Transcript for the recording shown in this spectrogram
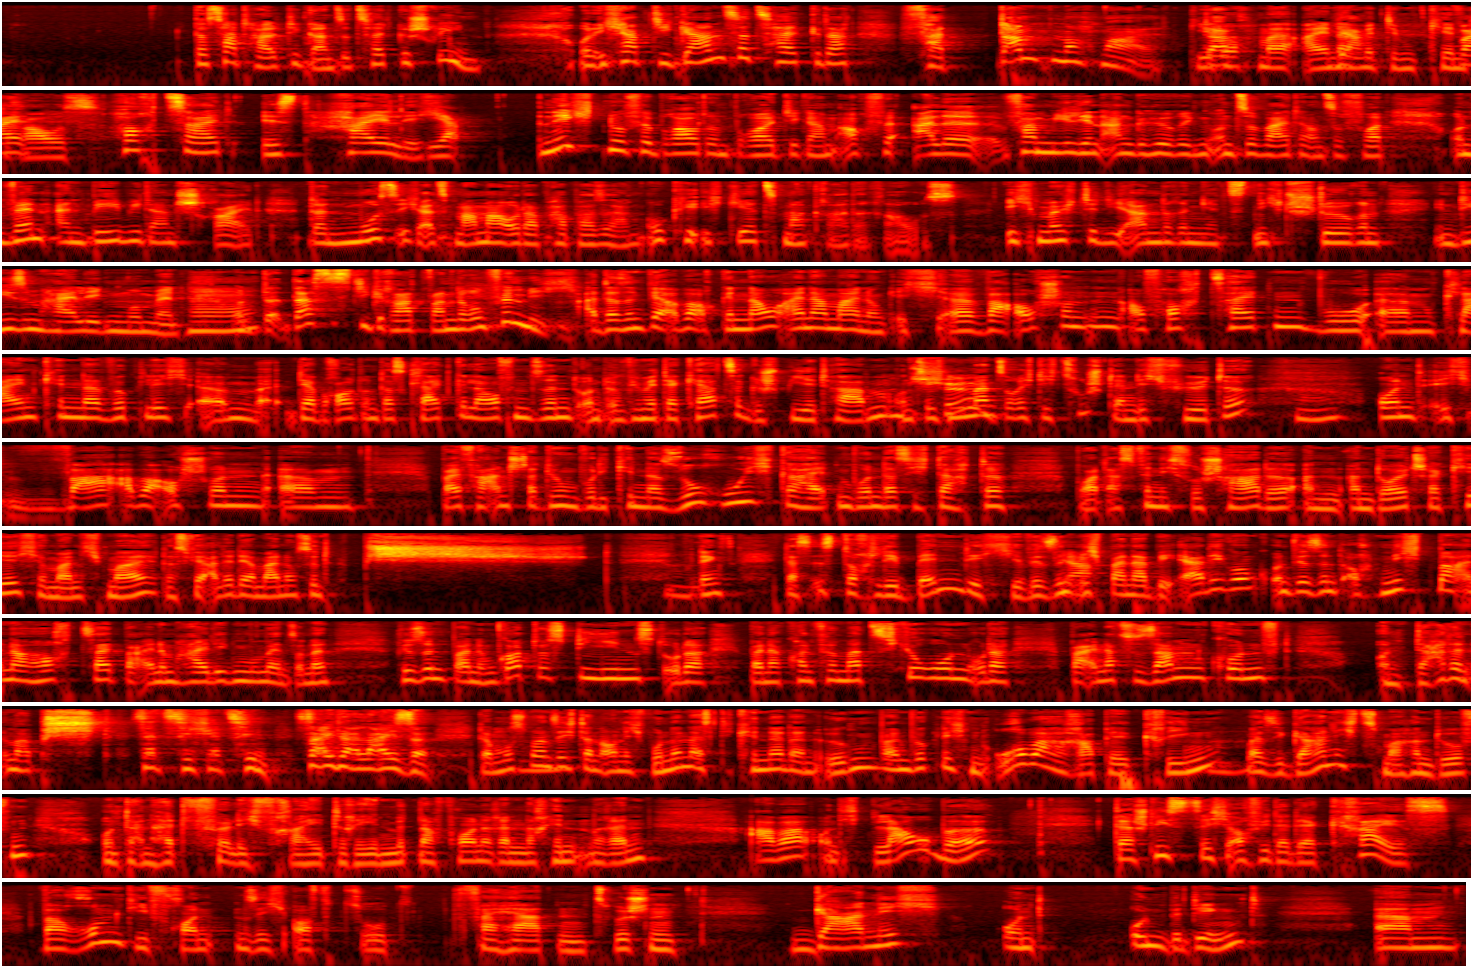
Das hat halt die ganze Zeit geschrien. Und ich habe die ganze Zeit gedacht, verdammt nochmal. Geh doch mal einer mit dem Kind raus. Hochzeit ist heilig. Ja. Nicht nur für Braut und Bräutigam, auch für alle Familienangehörigen und so weiter und so fort. Und wenn ein Baby dann schreit, dann muss ich als Mama oder Papa sagen, okay, ich gehe jetzt mal gerade raus. Ich möchte die anderen jetzt nicht stören in diesem heiligen Moment. Mhm. Und da- das ist die Gratwanderung für mich. Da sind wir aber auch genau einer Meinung. Ich äh, war auch schon auf Hochzeiten, wo ähm, Kleinkinder wirklich ähm, der Braut und das Kleid gelaufen sind und irgendwie mit der Kerze gespielt haben und sich schön. niemand so richtig zuständig fühlte. Und ich war aber auch schon ähm, bei Veranstaltungen, wo die Kinder so ruhig gehalten wurden, dass ich dachte, boah, das finde ich so schade an, an deutscher Kirche manchmal, dass wir alle der Meinung sind, pssst. Du denkst, das ist doch lebendig hier. Wir sind Ja. nicht bei einer Beerdigung und wir sind auch nicht bei einer Hochzeit, bei einem heiligen Moment, sondern wir sind bei einem Gottesdienst oder bei einer Konfirmation oder bei einer Zusammenkunft. Und da dann immer, psst, setz dich jetzt hin, sei da leise. Da muss man sich dann auch nicht wundern, dass die Kinder dann irgendwann wirklich einen Oberrappel kriegen, weil sie gar nichts machen dürfen und dann halt völlig frei drehen, mit nach vorne rennen, nach hinten rennen. Aber, und ich glaube, da schließt sich auch wieder der Kreis, warum die Fronten sich oft so verhärten zwischen gar nicht und unbedingt. Ähm,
